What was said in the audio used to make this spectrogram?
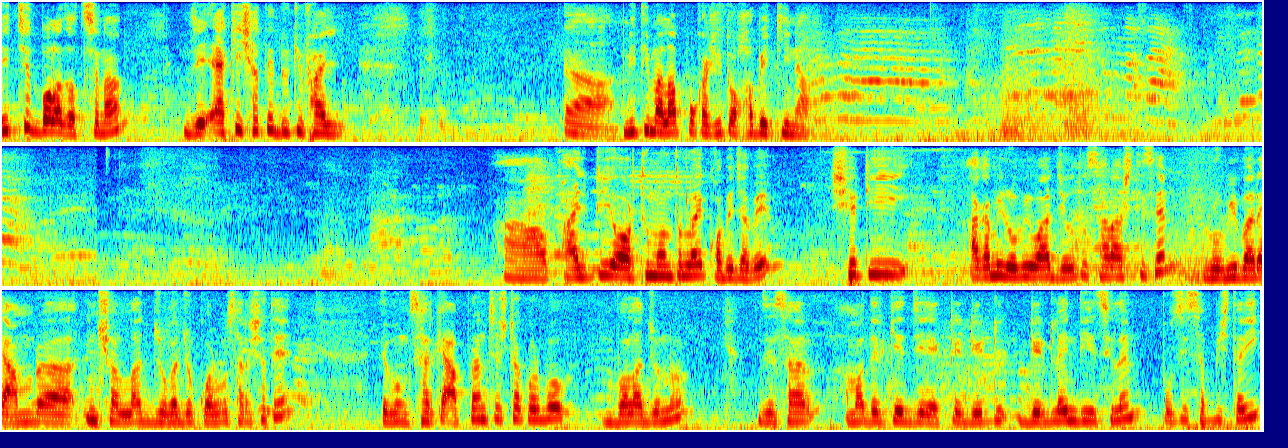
নিশ্চিত বলা যাচ্ছে না যে একই সাথে দুটি ফাইল নীতিমালা প্রকাশিত হবে কি না। ফাইলটি অর্থ মন্ত্রণালয়ে কবে যাবে সেটি আগামী রবিবার যেহেতু স্যার আসতেছেন, রবিবারে আমরা ইনশাল্লাহ যোগাযোগ করব স্যারের সাথে এবং স্যারকে আপ্রাণ চেষ্টা করব বলার জন্য। যে স্যার আমাদেরকে যে একটা ডেড, ডেডলাইন দিয়েছিলেন পঁচিশ ছাব্বিশ তারিখ,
